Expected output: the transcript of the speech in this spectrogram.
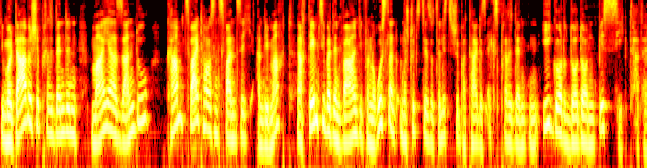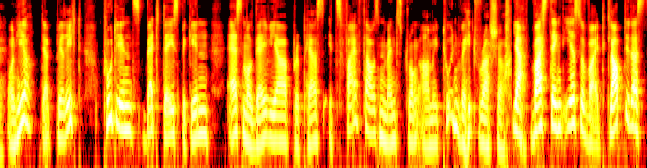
Die moldawische Präsidentin Maja Sandu kam 2020 an die Macht, nachdem sie bei den Wahlen die von Russland unterstützte Sozialistische Partei des Ex-Präsidenten Igor Dodon besiegt hatte. Und hier der Bericht: Putins Bad Days begin as Moldavia prepares its 5000 men strong army to invade Russia. Ja, was denkt ihr soweit? Glaubt ihr, dass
